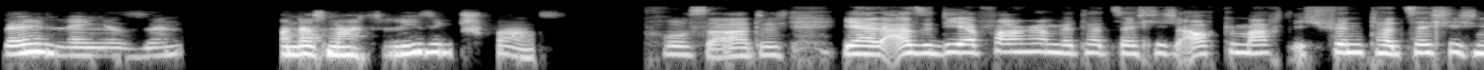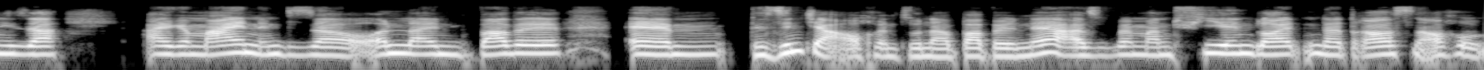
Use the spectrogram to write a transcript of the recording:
Wellenlänge sind. Und das macht riesigen Spaß. Großartig. Ja, also die Erfahrung haben wir tatsächlich auch gemacht. Ich finde tatsächlich in dieser allgemein in dieser Online-Bubble, ähm, wir sind ja auch in so einer Bubble, ne? Also wenn man vielen Leuten da draußen auch,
